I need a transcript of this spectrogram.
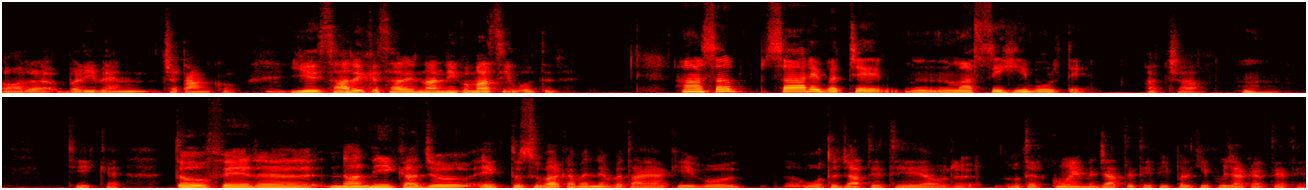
और बड़ी बहन छटांग को ये सारे के सारे नानी को मासी बोलते थे? हाँ सब सारे बच्चे मासी ही बोलते। अच्छा। हाँ। ठीक है। तो फिर नानी का जो एक तो सुबह का मैंने बताया कि वो वो तो जाते थे और उधर कुएँ में जाते थे पीपल की पूजा करते थे।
